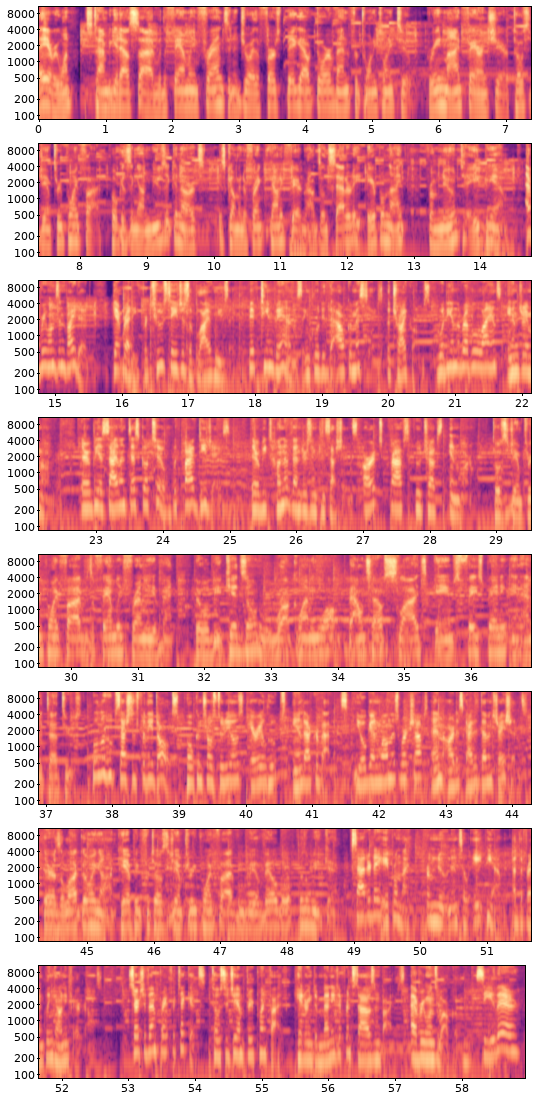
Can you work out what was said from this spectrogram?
Hey everyone, it's time to get outside with the family and friends and enjoy the first big outdoor event for 2022. Green Mind Fair and Share Toasted Jam 3.5, focusing on music and arts, is coming to Franklin County Fairgrounds on Saturday, April 9th from noon to 8 p.m. Everyone's invited. Get ready for two stages of live music. 15 bands, including the Alchemystics, the Trichomes, Woody and the Rebel Alliance, and Draymond. There will be a silent disco too, with five DJs. There will be ton of vendors and concessions, arts, crafts, food trucks, and more. Toasted Jam 3.5 is a family friendly event. There will be a kid zone with rock climbing wall, bounce house, slides, games, face painting, and henna tattoos. Hula hoop sessions for the adults, pole control studios, aerial hoops, and acrobatics, yoga and wellness workshops, and artist guided demonstrations. There is a lot going on. Camping for Toasted Jam 3.5 will be available for the weekend. Saturday, April 9th, from noon until 8 p.m. at the Franklin County Fairgrounds. Search Eventbrite for tickets. Toasted Jam 3.5, catering to many different styles and vibes. Everyone's welcome. See you there.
